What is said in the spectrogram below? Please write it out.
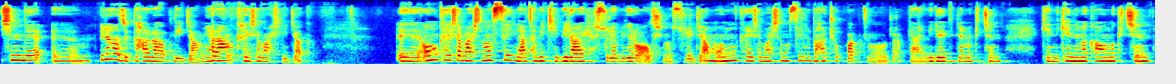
Şimdi e, birazcık daha rahatlayacağım. Yarın kreşe başlayacak. Ee, onun kreşe başlamasıyla tabii ki bir ay sürebilir o alışma süreci ama onun kreşe başlamasıyla daha çok vaktim olacak. Yani video editlemek için, kendi kendime kalmak için,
